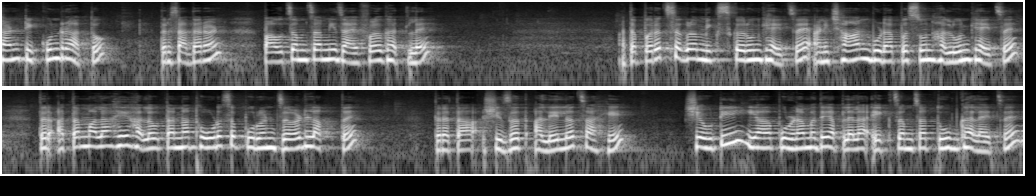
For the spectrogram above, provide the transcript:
छान टिकून राहतो. तर साधारण पाव चमचा मी जायफळ घातलं आहे आता परत सगळं मिक्स करून घ्यायचं आहे आणि छान बुडापासून हलवून घ्यायचं आहे तर आता मला हे हलवताना थोडंसं पुरण जड लागतं आहे तर आता शिजत आलेलंच आहे. शेवटी या पुरणामध्ये आपल्याला एक चमचा तूप घालायचं आहे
